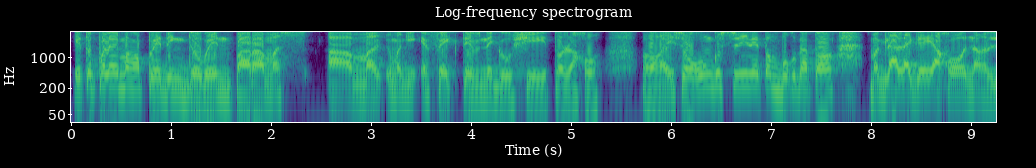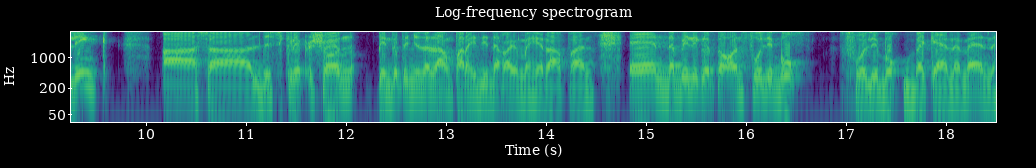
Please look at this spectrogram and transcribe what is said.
ito pala yung mga pwedeng gawin para mas uh, mag- maging effective negotiator ako. Okay, so kung gusto niyo nitong book na to, maglalagay ako ng link uh, sa description pindutin nyo na lang para hindi na kayo mahirapan. And nabili ko to on Fully Book. Fully Book, baka naman.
